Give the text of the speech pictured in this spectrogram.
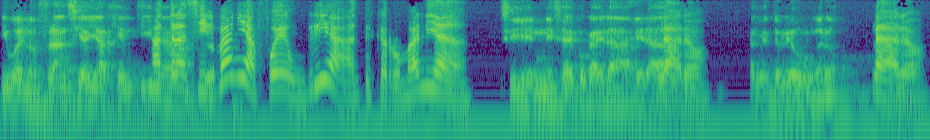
Y bueno, Francia y Argentina. ¿A Transilvania fue Hungría antes que Rumania? Sí, en esa época era, era claro. territorio húngaro. Claro.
